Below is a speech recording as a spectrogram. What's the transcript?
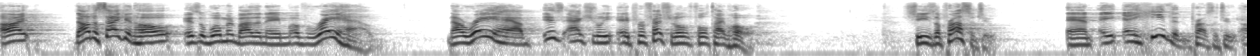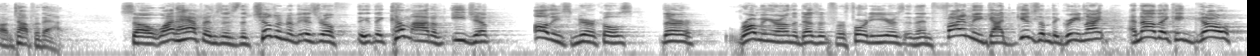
All right. Now, the second hoe is a woman by the name of Rahab. Now, Rahab is actually a professional full time hoe. She's a prostitute and a, a, heathen prostitute on top of that. So, what happens is the children of Israel, they, they come out of Egypt, all these miracles, they're roaming around the desert for 40 years, and then finally God gives them the green light, and now they can go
